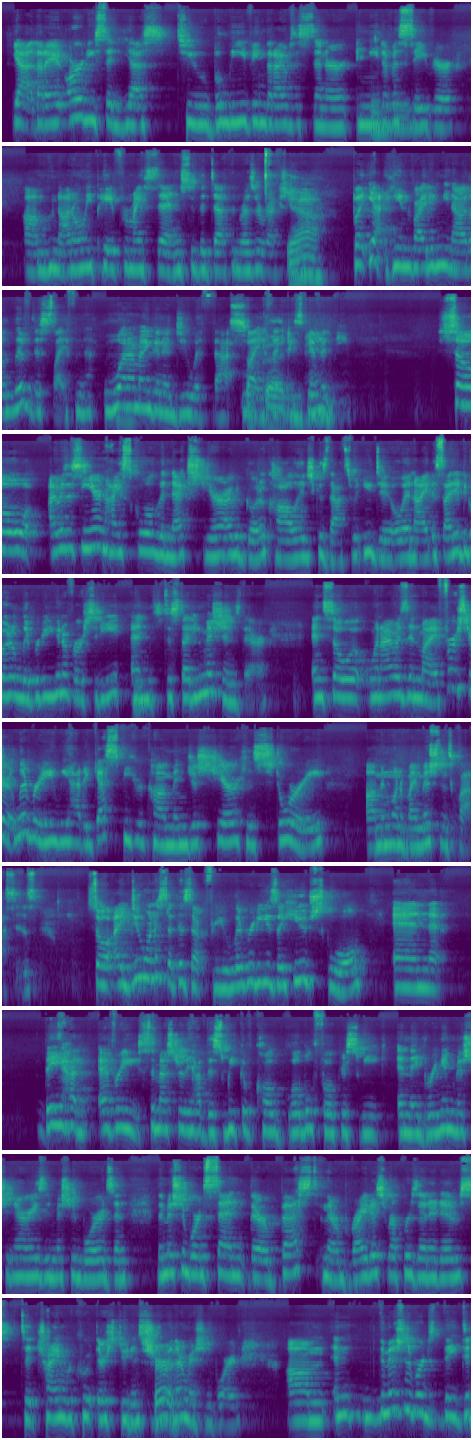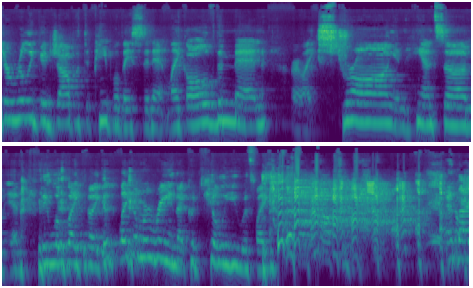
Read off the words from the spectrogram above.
yeah, that I had already said yes to believing that I was a sinner in need of a Mhm. savior um, who not only paid for my sins through the death and resurrection, Yeah. but yeah, he invited me now to live this life. And what am I going to do with that So life good. that he's given me? So I was a senior in high school. The next year, I would go to college because that's what you do. And I decided to go to Liberty University and to study missions there. And so when I was in my first year at Liberty, we had a guest speaker come and just share his story um, in one of my missions classes. So I do want to set this up for you. Liberty is a huge school, and they had every semester they have this week of called Global Focus Week, and they bring in missionaries and mission boards, and the mission boards send their best and their brightest representatives to try and recruit their students Sure. to join their mission board. Um, and the mission boards they did a really good job with the people they sent in. Like all of the men are like strong and handsome, and they look like like like a marine that could kill you with like.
